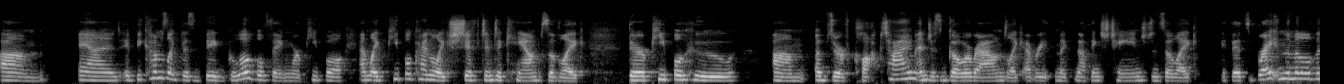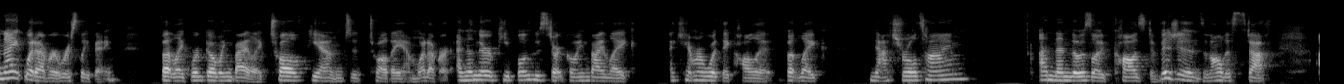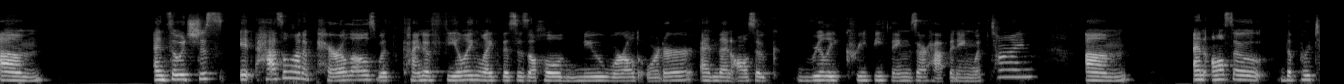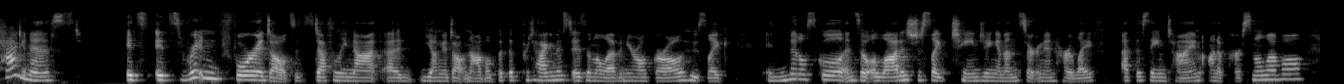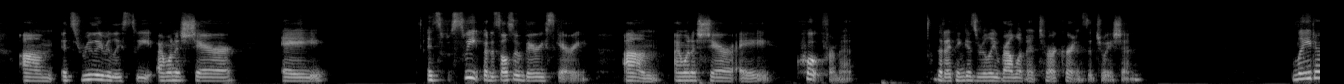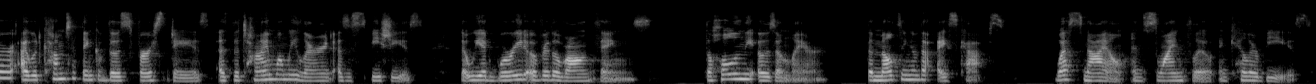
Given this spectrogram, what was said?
Um, and it becomes like this big global thing where people and like people kind of like shift into camps of like there are people who um, observe clock time and just go around like every like nothing's changed. And so like if it's bright in the middle of the night whatever we're sleeping but like we're going by like 12 p.m to 12 a.m whatever. And then there are people who start going by like i can't remember what they call it but like natural time. And then those like cause divisions and all this stuff. Um, and so it's just it has a lot of parallels with kind of feeling like this is a whole new world order. And then also really creepy things are happening with time. Um, and also the protagonist it's it's written for adults. It's definitely not a young adult novel but the protagonist is an 11 year old girl who's like in middle school and so a lot is just like changing and uncertain in her life at the same time on a personal level. Um, it's really really sweet. I want to share a it's sweet but it's also very scary. Um, i want to share a quote from it that i think is really relevant to our current situation. Later i would come to think of those first days as the time when we learned as a species that we had worried over the wrong things the hole in the ozone layer the melting of the ice caps West Nile and swine flu and killer bees.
